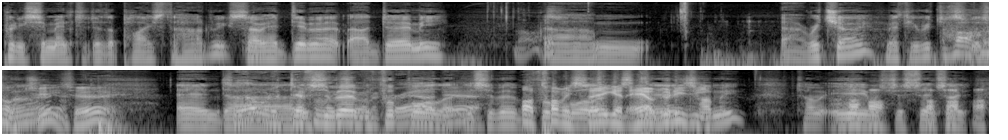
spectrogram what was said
pretty cemented to the place, the Hardwick. So we had Dimma, uh, Dermy, Nice. um, uh, Richo, Matthew Richardson Oh, as oh, well. geez, yeah. And So that would've uh, the suburban drawn a crowd, footballer, yeah. the suburban Oh, Tommy footballer, Segan, how good is he? Tommy, Tommy, yeah, he was just sensational.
